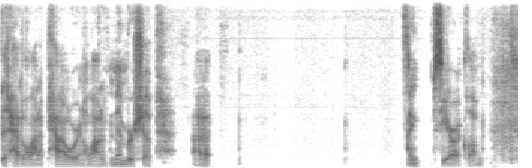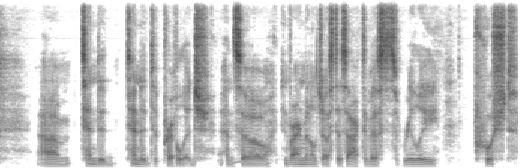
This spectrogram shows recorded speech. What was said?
that had a lot of power and a lot of membership, uh, think Sierra Club, um, tended tended to privilege, and so environmental justice activists really pushed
